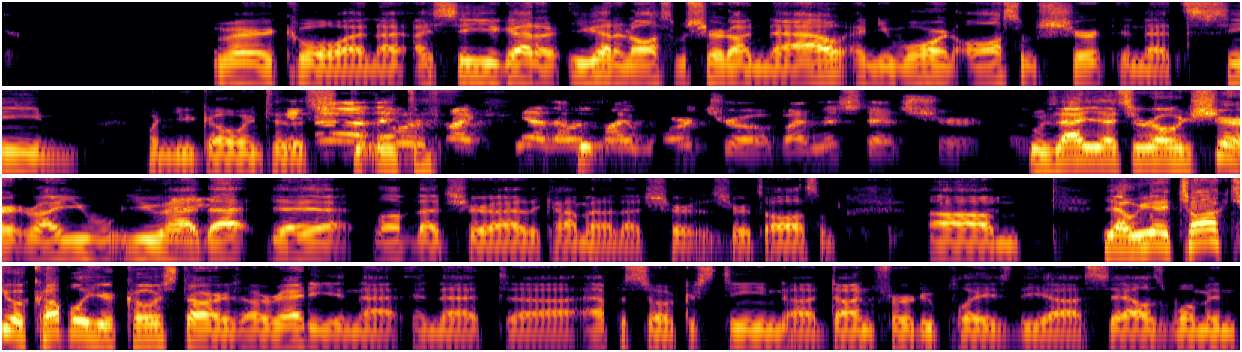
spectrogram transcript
Yeah. Very cool, and I, I, see you got a you got an awesome shirt on now, and you wore an awesome shirt in that scene when you go into the yeah, that was my, yeah that was my wardrobe. I missed that shirt. Was that that's your own shirt right? You you yeah, had that? Yeah yeah. Love that shirt. I had a comment on that shirt. The shirt's awesome. Um yeah we had talked to a couple of your co-stars already in that in that uh episode christine uh, dunford who plays the uh saleswoman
